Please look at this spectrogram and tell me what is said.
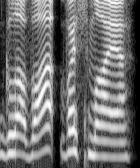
Глава восьмая.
